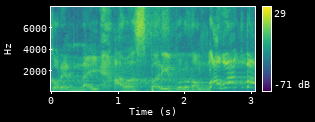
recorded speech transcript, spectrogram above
করেন নাই। আওয়াজ বাড়িয়ে বলুন, আল্লাহ আকবার!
